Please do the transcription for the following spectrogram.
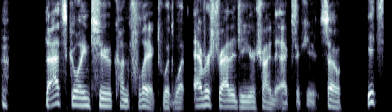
that's going to conflict with whatever strategy you're trying to execute. So it's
